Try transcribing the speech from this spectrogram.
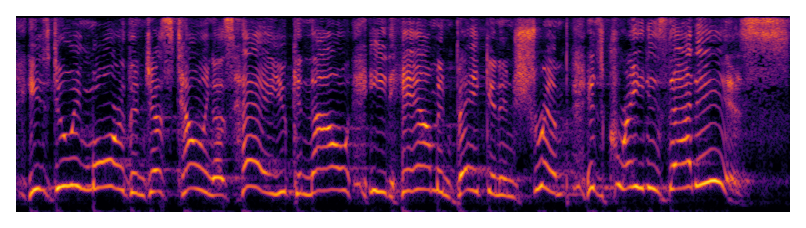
he's doing more than just telling us, hey, you can now eat ham and bacon and shrimp, as great as that is.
